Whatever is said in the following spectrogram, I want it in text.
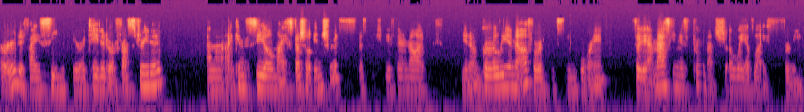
heard if I seem irritated or frustrated. Uh, I conceal my special interests, especially if they're not, you know, girly enough or if they seem boring. So yeah, masking is pretty much a way of life for me.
